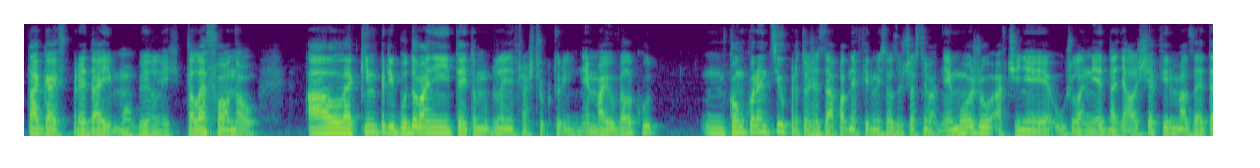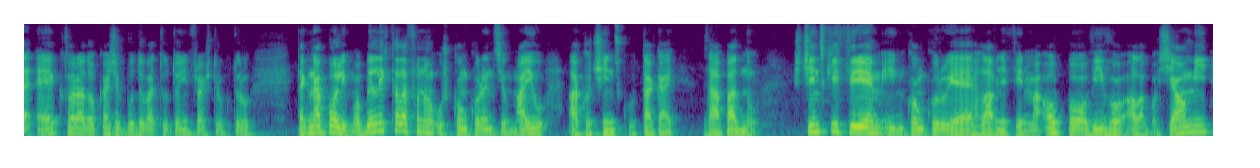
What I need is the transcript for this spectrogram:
tak aj v predaji mobilných telefónov. Ale kým pri budovaní tejto mobilnej infraštruktúry nemajú veľkú konkurenciu, pretože západné firmy sa zúčastňovať nemôžu a v Číne je už len jedna ďalšia firma ZTE, ktorá dokáže budovať túto infraštruktúru, tak na poli mobilných telefónov už konkurenciu majú ako čínsku, tak aj západnú. Z čínskych firiem im konkuruje hlavne firma Oppo, Vivo alebo Xiaomi,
